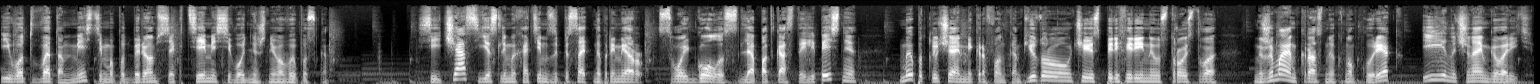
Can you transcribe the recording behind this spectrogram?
И вот в этом месте мы подберемся к теме сегодняшнего выпуска. Сейчас, если мы хотим записать, например, свой голос для подкаста или песни, мы подключаем микрофон к компьютеру через периферийное устройство, нажимаем красную кнопку «Рек» и начинаем говорить.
